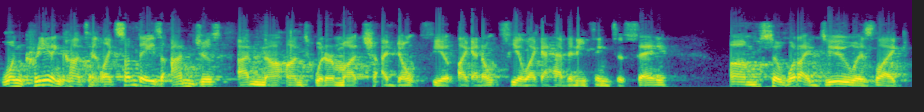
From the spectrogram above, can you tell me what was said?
when creating content, like some days I'm just, I'm not on Twitter much. I don't feel like, I don't feel like I have anything to say. Um, so what I do is like,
